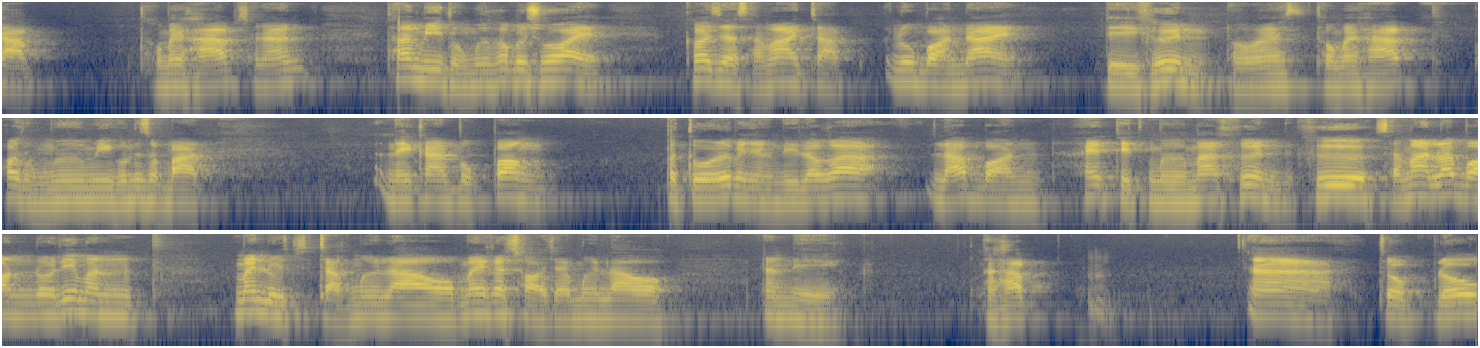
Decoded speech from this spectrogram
จับถูกไหมครับ ฉะนั้นถ้ามีถุงมือเข้าไปช่วย ก็จะสามารถจับลูกบอลได้ดีขึ้นถูกไหมถูกไหมครับ เพราะถุงมือมีคุณสมบัติในการปกป้องประตูได้เป็นอย่างดี แล้วก็รับบอลให้ติดมือมากขึ้น คือสามารถรับบอลโดยที่มันไม่หลุดจากมือเรา ไม่กระชอจากมือเรานั่นเองนะครับ อ่าจบลง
